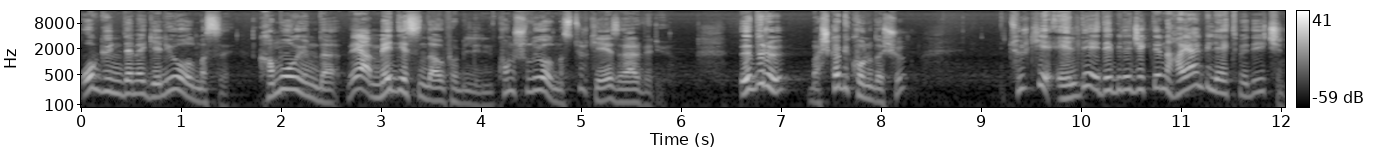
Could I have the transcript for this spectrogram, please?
o gündeme geliyor olması, kamuoyunda veya medyasında Avrupa Birliği'nin konuşuluyor olması Türkiye'ye zarar veriyor. Öbürü başka bir konu da şu. Türkiye elde edebileceklerini hayal bile etmediği için,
